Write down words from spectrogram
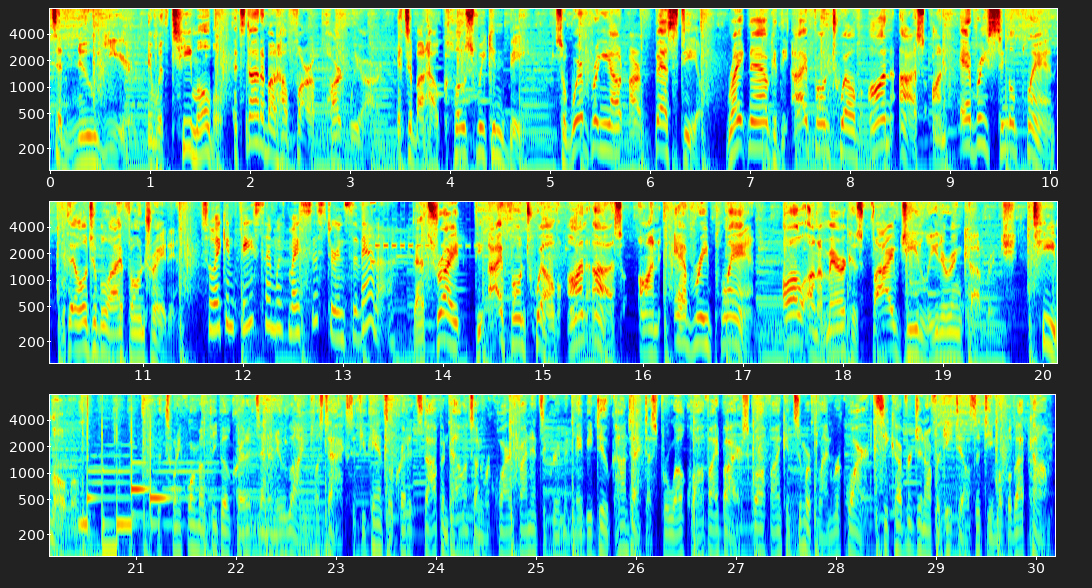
It's a new year, and with T Mobile, it's not about how far apart we are, it's about how close we can be. So we're bringing out our best deal. Right now, get the iPhone 12 on us on every single plan with eligible iPhone trade in. So I can FaceTime with my sister in Savannah. That's right, the iPhone 12 on us on every plan. All on America's 5G leader in coverage. T Mobile. With 24 monthly bill credits and a new line plus tax. If you cancel credit, stop and balance on required finance agreement may be due. Contact us for well qualified buyers. Qualifying consumer plan required. See coverage and offer details at tmobile.com.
